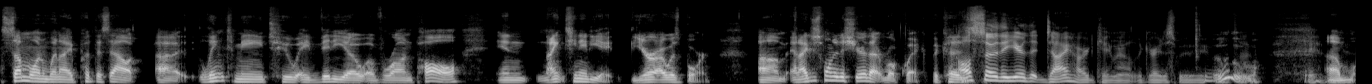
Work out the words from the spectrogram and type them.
someone when I put this out uh, linked me to a video of Ron Paul in 1988, the year I was born. Um, and I just wanted to share that real quick because also, the year that Die Hard came out, the greatest movie. Of all time. ooh, Yeah. Um,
